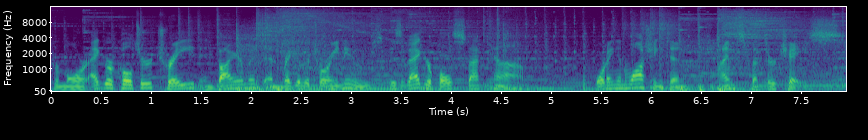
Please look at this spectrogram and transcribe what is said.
For more agriculture, trade, environment, and regulatory news, visit agripulse.com. Reporting in Washington, I'm Spencer Chase.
